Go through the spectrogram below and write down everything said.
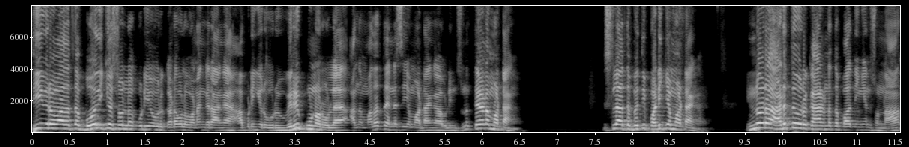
தீவிரவாதத்தை போதிக்க சொல்லக்கூடிய ஒரு கடவுளை வணங்குறாங்க அப்படிங்கிற ஒரு விழிப்புணர்வுல அந்த மதத்தை என்ன செய்ய மாட்டாங்க அப்படின்னு சொன்னால் தேட மாட்டாங்க. இஸ்லாத்தை பற்றி படிக்க மாட்டாங்க. இன்னொரு அடுத்த ஒரு காரணத்தை பார்த்தீங்கன்னு சொன்னால்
